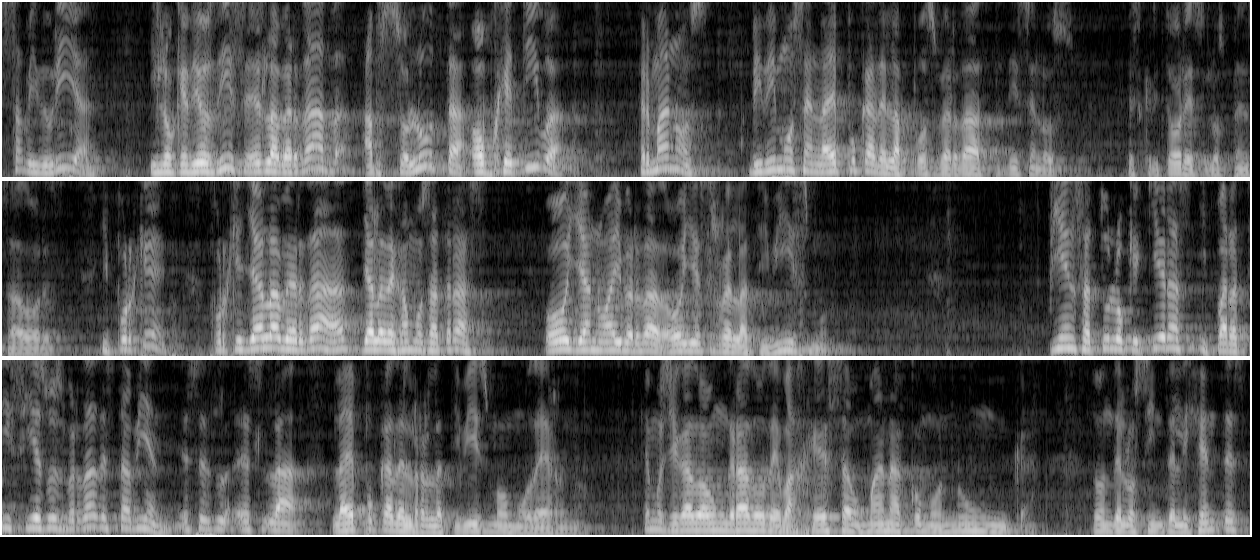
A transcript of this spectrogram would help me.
sabiduría. Y lo que Dios dice es la verdad absoluta, objetiva. Hermanos, vivimos en la época de la posverdad, dicen los escritores y los pensadores. ¿Y por qué? Porque ya la verdad ya la dejamos atrás. Hoy ya no hay verdad, hoy es relativismo. Piensa tú lo que quieras y para ti si eso es verdad está bien. Esa es, la, la época del relativismo moderno. Hemos llegado a un grado de bajeza humana como nunca, donde los inteligentes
